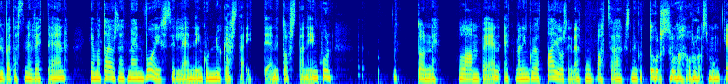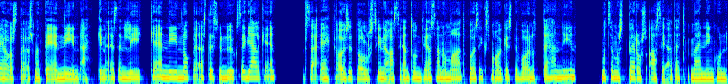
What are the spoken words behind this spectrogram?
hypätä sinne veteen. Ja mä tajusin, että mä en voi silleen niin kuin nykästä itteeni tosta niin kuin – tonne lampeen, että mä niin kuin jo tajusin, että mun vatsa lähti niin tursua ulos mun kehosta, jos mä teen niin äkkinäisen liikkeen niin nopeasti synnytyksen jälkeen. Sä ehkä olisit ollut siinä asiantuntija sanomaan, että olisinko mä oikeasti voinut tehdä niin. Mutta semmoiset perusasiat, että mä en niin kuin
